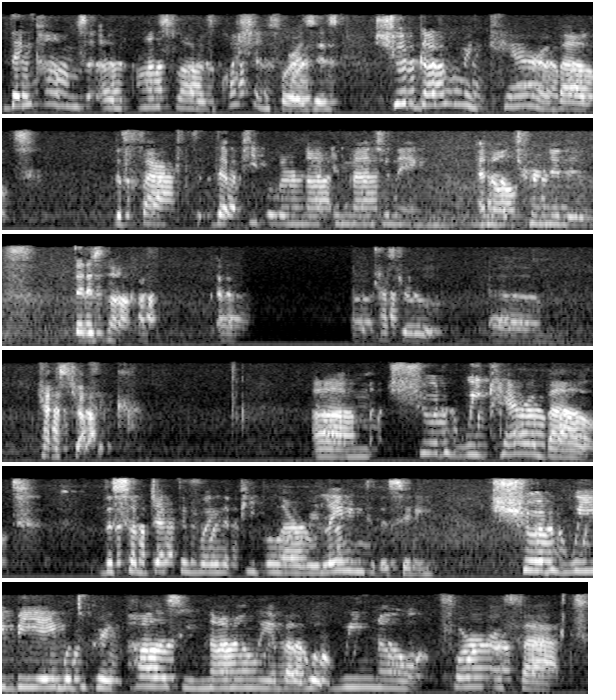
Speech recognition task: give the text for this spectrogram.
then comes an onslaught of questions for us: is should government care about the fact that people are not imagining an alternative that is not uh, uh, um, catastrophic. Um, should we care about the subjective way that people are relating to the city? Should we be able to create policy not only about what we know for a fact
